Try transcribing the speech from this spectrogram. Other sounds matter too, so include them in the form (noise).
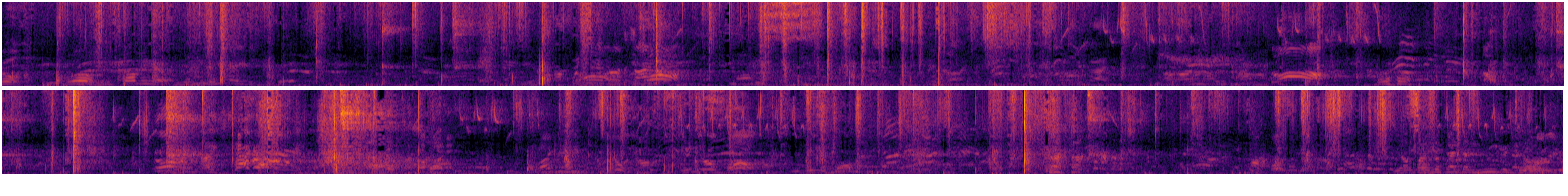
Bro, bro, just come here. Yo, but look at the music,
